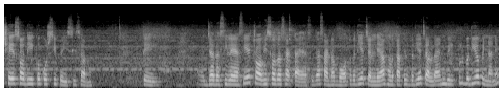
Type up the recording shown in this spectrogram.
600 ਦੀ ਇੱਕ ਕੁਰਸੀ ਪਈ ਸੀ ਸਾਨੂੰ। ਤੇ ਜਦ ਅਸੀਂ ਲਿਆ ਸੀ, ਇਹ 2400 ਦਾ ਸੈੱਟ ਆਇਆ ਸੀਗਾ। ਸਾਡਾ ਬਹੁਤ ਵਧੀਆ ਚੱਲਿਆ। ਹੁਣ ਤੱਕ ਵੀ ਵਧੀਆ ਚੱਲਦਾ, ਇਹਨੂੰ ਬਿਲਕੁਲ ਵਧੀਆ ਪਈਆਂ ਨੇ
